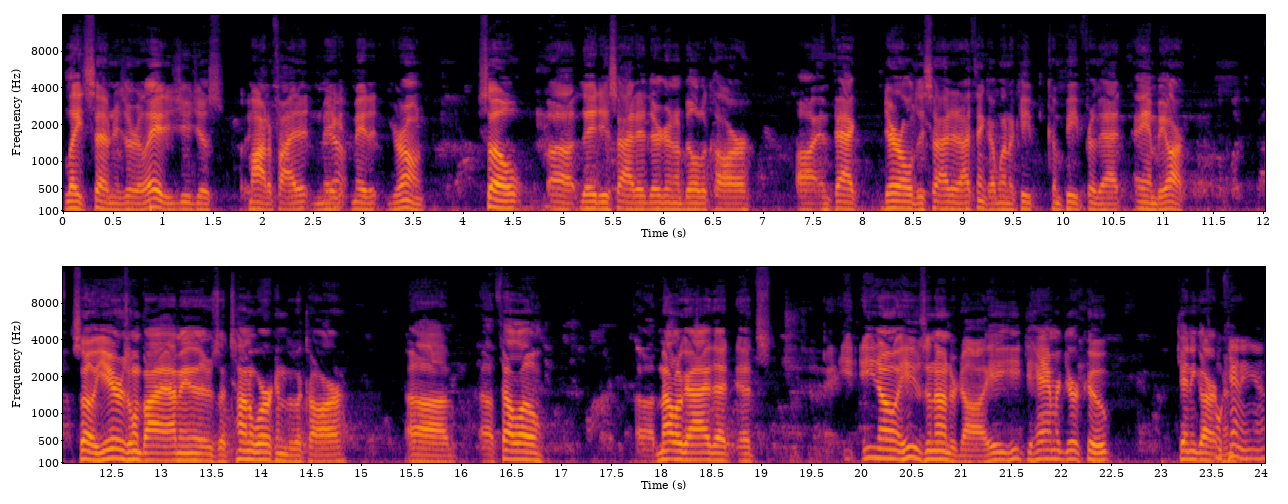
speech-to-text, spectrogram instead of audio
late '70s, early '80s, you just modified it and made Yeah. it made it your own. So uh, they decided they're going to build a car. Uh, in fact, Daryl decided, I think I'm going to keep compete for that AMBR. So years went by. I mean, there's a ton of work into the car. Uh, a fellow uh, metal guy that it's, you know, he was an underdog. He, he hammered your coupe, Kenny Oh, Kenny, yeah.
